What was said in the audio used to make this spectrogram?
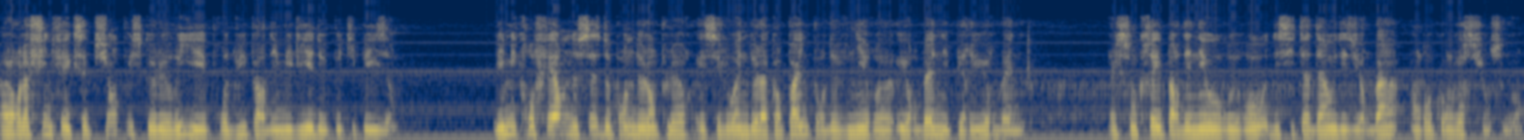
Alors la Chine fait exception puisque le riz est produit par des milliers de petits paysans. Les micro-fermes ne cessent de prendre de l'ampleur et s'éloignent de la campagne pour devenir euh, urbaines et périurbaines. Elles sont créées par des néo-ruraux, des citadins ou des urbains en reconversion souvent.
